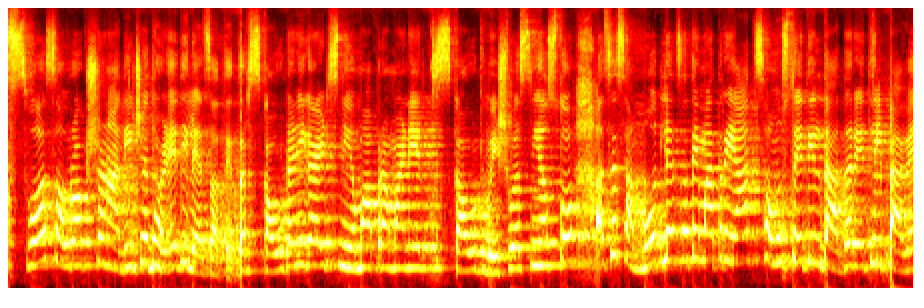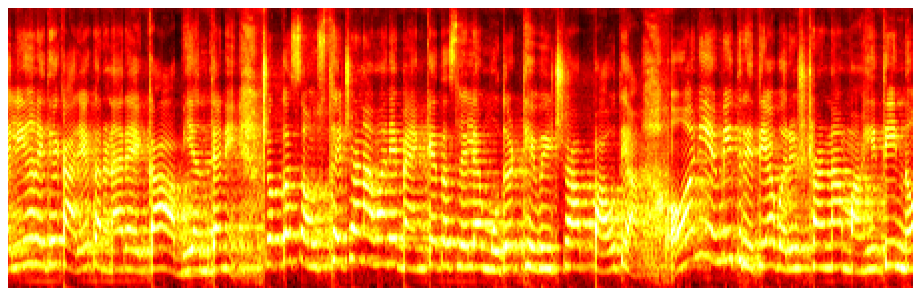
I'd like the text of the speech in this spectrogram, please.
स्वसंरक्षण आदीचे धडे दिले जाते. तर स्काउट आणि गाईड्स नियमाप्रमाणे स्काउट विश्वसनीय असतो. असे संबोधले जाते मात्र याच संस्थेतील दादर येथील पॅव्हेलियन येथे कार्य करणाऱ्या एका अभियंत्याने चक्क संस्थेच्या नावाने बँकेत असलेल्या मुदत ठेवीच्या पावत्या अनियमितरित्या वरिष्ठांना माहिती न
